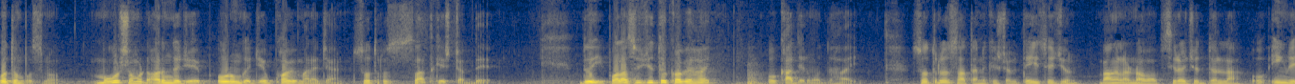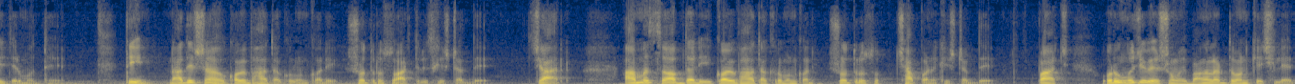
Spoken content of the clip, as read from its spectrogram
প্রথম প্রশ্ন মোগল সম্রাট অরঙ্গজেব ঔরঙ্গজেব কবে মারা যান? সতেরোশো সাত খ্রিস্টাব্দে। দুই, পলাশী যুদ্ধ কবে হয়? ও কাদের মধ্যে হয়? সতেরোশো সাতান্ন খ্রিস্টাব্দে তেইশে জুন, বাংলার নবাব সিরাজউদ্দৌলা ও ইংরেজদের মধ্যে। তিন, নাদির শাহ কবে ভারত আক্রমণ করে? সতেরোশো আটত্রিশ খ্রিস্টাব্দে। চার, আহমদ শাহ আবদালি কবে ভারত আক্রমণ করে? সতেরোশো ছাপ্পান্ন খ্রিস্টাব্দে। পাঁচ, ঔরঙ্গজেবের সময় বাংলার দেওয়ান কে ছিলেন?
